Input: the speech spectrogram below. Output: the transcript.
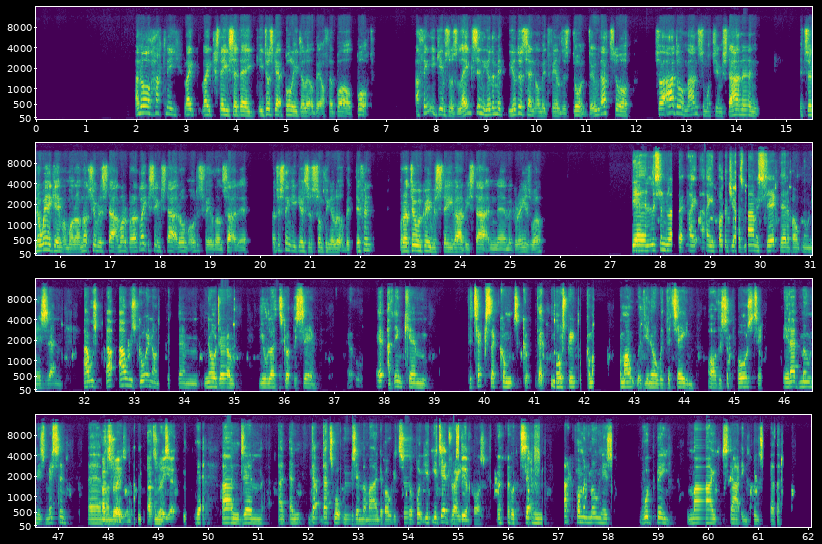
I know Hackney, like like Steve said, there he does get bullied a little bit off the ball, but I think he gives us legs, and the other mid, the other central midfielders don't do that. So, so I don't mind so much him starting. And it's an away game tomorrow. I'm not sure we'll start tomorrow, but I'd like to see him start at home Huddersfield on Saturday. I just think he gives us something a little bit different. But I do agree with Steve. I'd be starting uh, McGree as well. Yeah, listen, I, I apologise. My mistake there about Muniz. Um, I was I, I was going on, um, no doubt you lads got the same. I think um, the text that comes that most people come out, come out with, you know, with the team or the supposed team, it had Muniz missing. Um, that's right. That's and, right. Yeah. Yeah, and um, and and that that's what was in my mind about it. So, but you, you did right, of course. but um, Akpom and Muniz would be my starting crew together.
